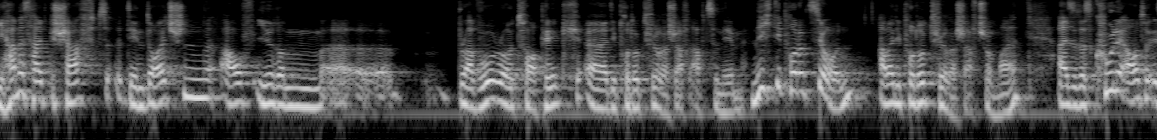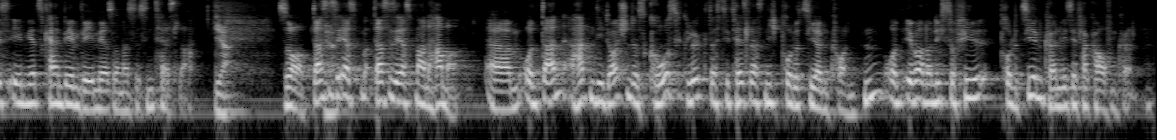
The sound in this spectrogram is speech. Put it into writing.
die haben es halt geschafft, den Deutschen auf ihrem äh, Bravuro-Topic äh, die Produktführerschaft abzunehmen. Nicht die Produktion, aber die Produktführerschaft schon mal. Also das coole Auto ist eben jetzt kein BMW mehr, sondern es ist ein Tesla. Ja. So, das ja. ist erstmal, das ist erstmal ein Hammer. Ähm, und dann hatten die Deutschen das große Glück, dass die Teslas nicht produzieren konnten und immer noch nicht so viel produzieren können, wie sie verkaufen könnten.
